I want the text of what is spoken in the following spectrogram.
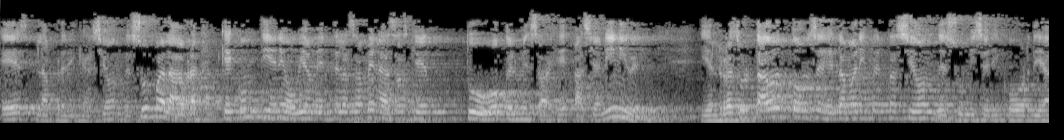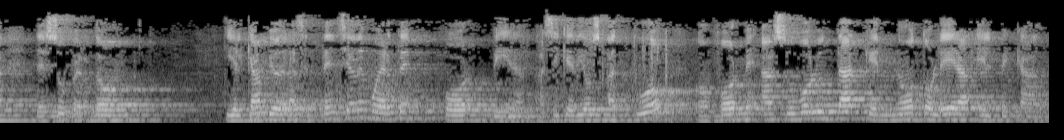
es la predicación de su palabra, que contiene obviamente las amenazas que tuvo el mensaje hacia Nínive. Y el resultado entonces es la manifestación de su misericordia, de su perdón, y el cambio de la sentencia de muerte por vida. Así que Dios actuó conforme a su voluntad que no tolera el pecado.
